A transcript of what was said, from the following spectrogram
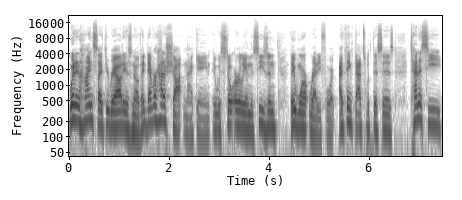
When in hindsight, the reality is no, they never had a shot in that game. It was still early in the season. They weren't ready for it. I think that's what this is. Tennessee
